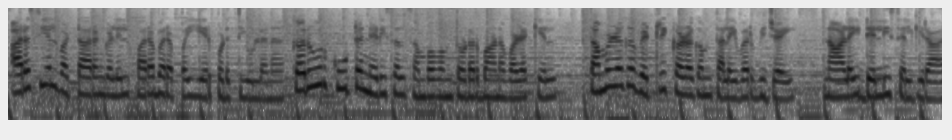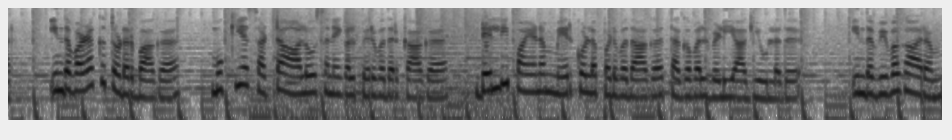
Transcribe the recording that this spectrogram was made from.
அரசியல் வட்டாரங்களில் பரபரப்பை ஏற்படுத்தியுள்ளன. கரூர் கூட்ட நெரிசல் சம்பவம் தொடர்பான வழக்கில் தமிழக வெற்றிக் கழகம் தலைவர் விஜய் நாளை டெல்லி செல்கிறார். இந்த வழக்கு தொடர்பாக முக்கிய சட்ட ஆலோசனைகள் பெறுவதற்காக டெல்லி பயணம் மேற்கொள்ளப்படுவதாக தகவல் வெளியாகியுள்ளது. இந்த விவகாரம்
